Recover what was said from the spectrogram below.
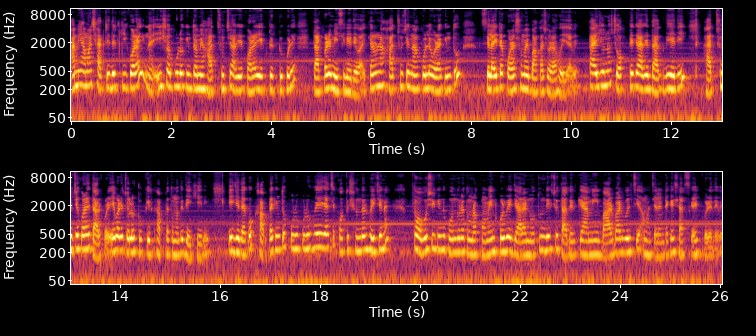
আমি আমার ছাত্রীদের কি করাই? না, এই সবগুলো কিন্তু আমি হাত ছুঁচে আগে করাই একটু একটু করে, তারপরে মেশিনে দেওয়াই। কেননা হাত ছুঁচে না করলে ওরা কিন্তু সেলাইটা করার সময় বাঁকা চড়া হয়ে যাবে। তাই জন্য চক থেকে আগে দাগ দিয়ে দিই, হাত ছুঁচে করাই তারপরে এবারে চলো টুকির খাপটা তোমাদের দেখিয়ে দিই। এই যে দেখো, খাপটা কিন্তু পুরো হয়ে গেছে, কত সুন্দর হয়েছে না? তো অবশ্যই কিন্তু বন্ধুরা তোমরা কমেন্ট করবে, যারা নতুন দেখছ তাদেরকে আমি বারবার বলছি আমার চ্যানেলটাকে সাবস্ক্রাইব করে দেবে।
